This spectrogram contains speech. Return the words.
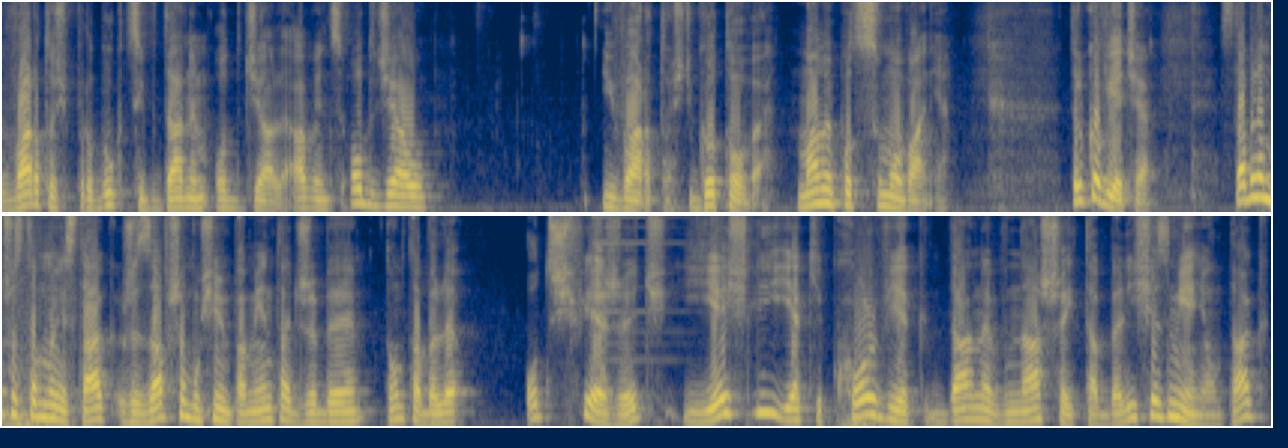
wartość produkcji w danym oddziale, a więc oddział i wartość. Gotowe. Mamy podsumowanie. Tylko wiecie, z tabelą przestawną jest tak, że zawsze musimy pamiętać, żeby tą tabelę odświeżyć, jeśli jakiekolwiek dane w naszej tabeli się zmienią, tak?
